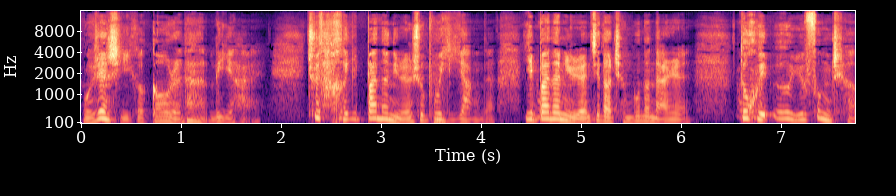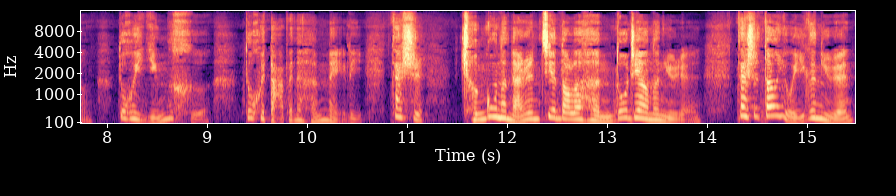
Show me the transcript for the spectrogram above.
我认识一个高人，他很厉害，就他和一般的女人是不一样的。一般的女人见到成功的男人，都会阿谀奉承，都会迎合，都会打扮的很美丽。但是成功的男人见到了很多这样的女人，但是当有一个女人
